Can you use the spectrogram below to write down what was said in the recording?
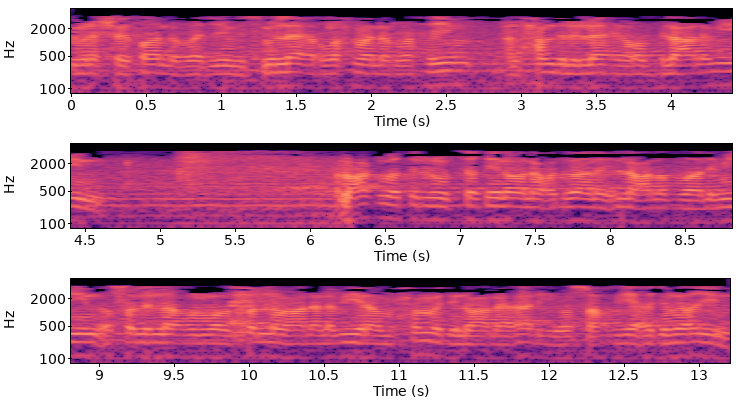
من الشيطان الرجيم بسم الله الرحمن الرحيم الحمد لله رب العالمين العقبة للمتقين ولا عدوان إلا على الظالمين وصل اللهم وسلم على نبينا محمد وعلى آله وصحبه أجمعين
